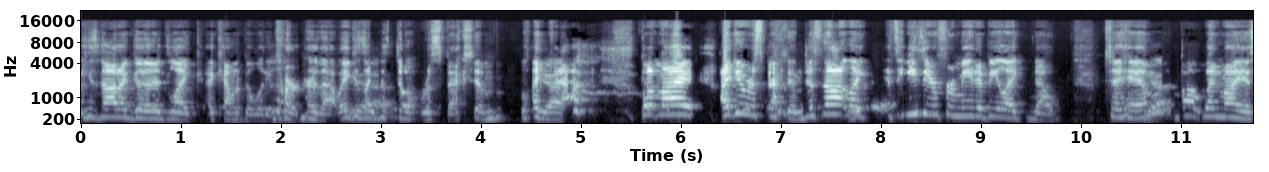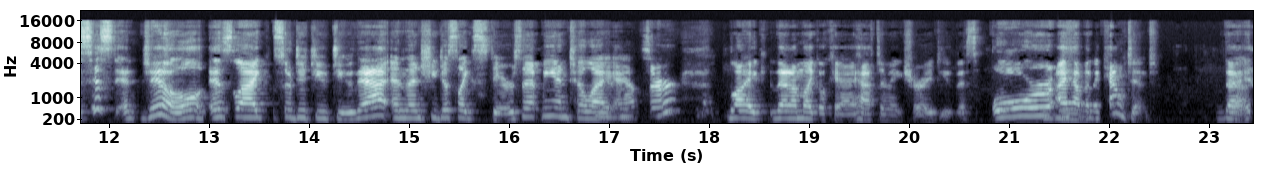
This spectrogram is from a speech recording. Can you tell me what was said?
he's not a good like accountability partner that way because I just don't respect him like Yeah. that. But my I do respect him. Just not like it's easier for me to be like no to him. Yeah. But when my assistant Jill is like, "So did you do that?" and then she just like stares at me until I Mhm. answer, like then I'm like, "Okay, I have to make sure I do this." Or I have Mhm. an accountant that Yeah. is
